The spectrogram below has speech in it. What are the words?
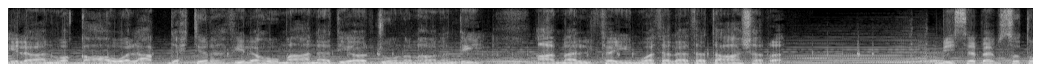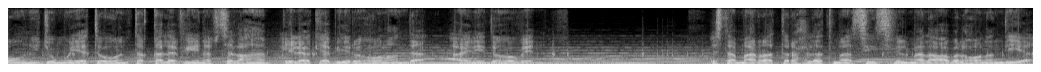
إلى أن وقع أول عقد احترافي له مع نادي أرجون الهولندي عام 2013 بسبب سطوع نجوميته انتقل في نفس العام إلى كبير هولندا أيندهوفن استمرت رحلة ماسيس في الملاعب الهولندية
